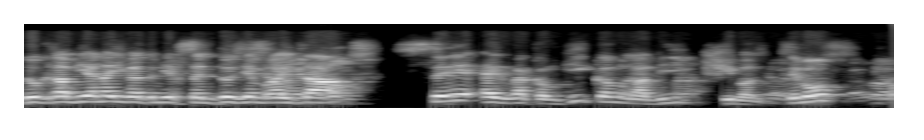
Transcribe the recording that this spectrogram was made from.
donc Rabbi Yanaï va tenir cette deuxième braïta. C'est elle va comme qui Comme Rabbi Shimon. C'est bon pourquoi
